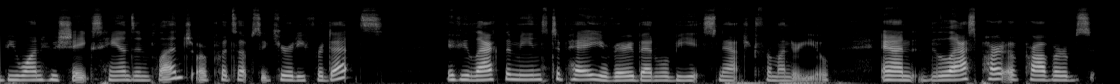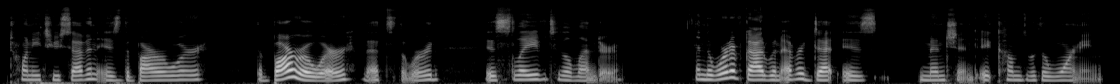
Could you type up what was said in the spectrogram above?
be one who shakes hands in pledge or puts up security for debts. If you lack the means to pay, your very bed will be snatched from under you. And the last part of Proverbs 22 7 is the borrower, the borrower, that's the word, is slave to the lender. In the Word of God, whenever debt is mentioned, it comes with a warning.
